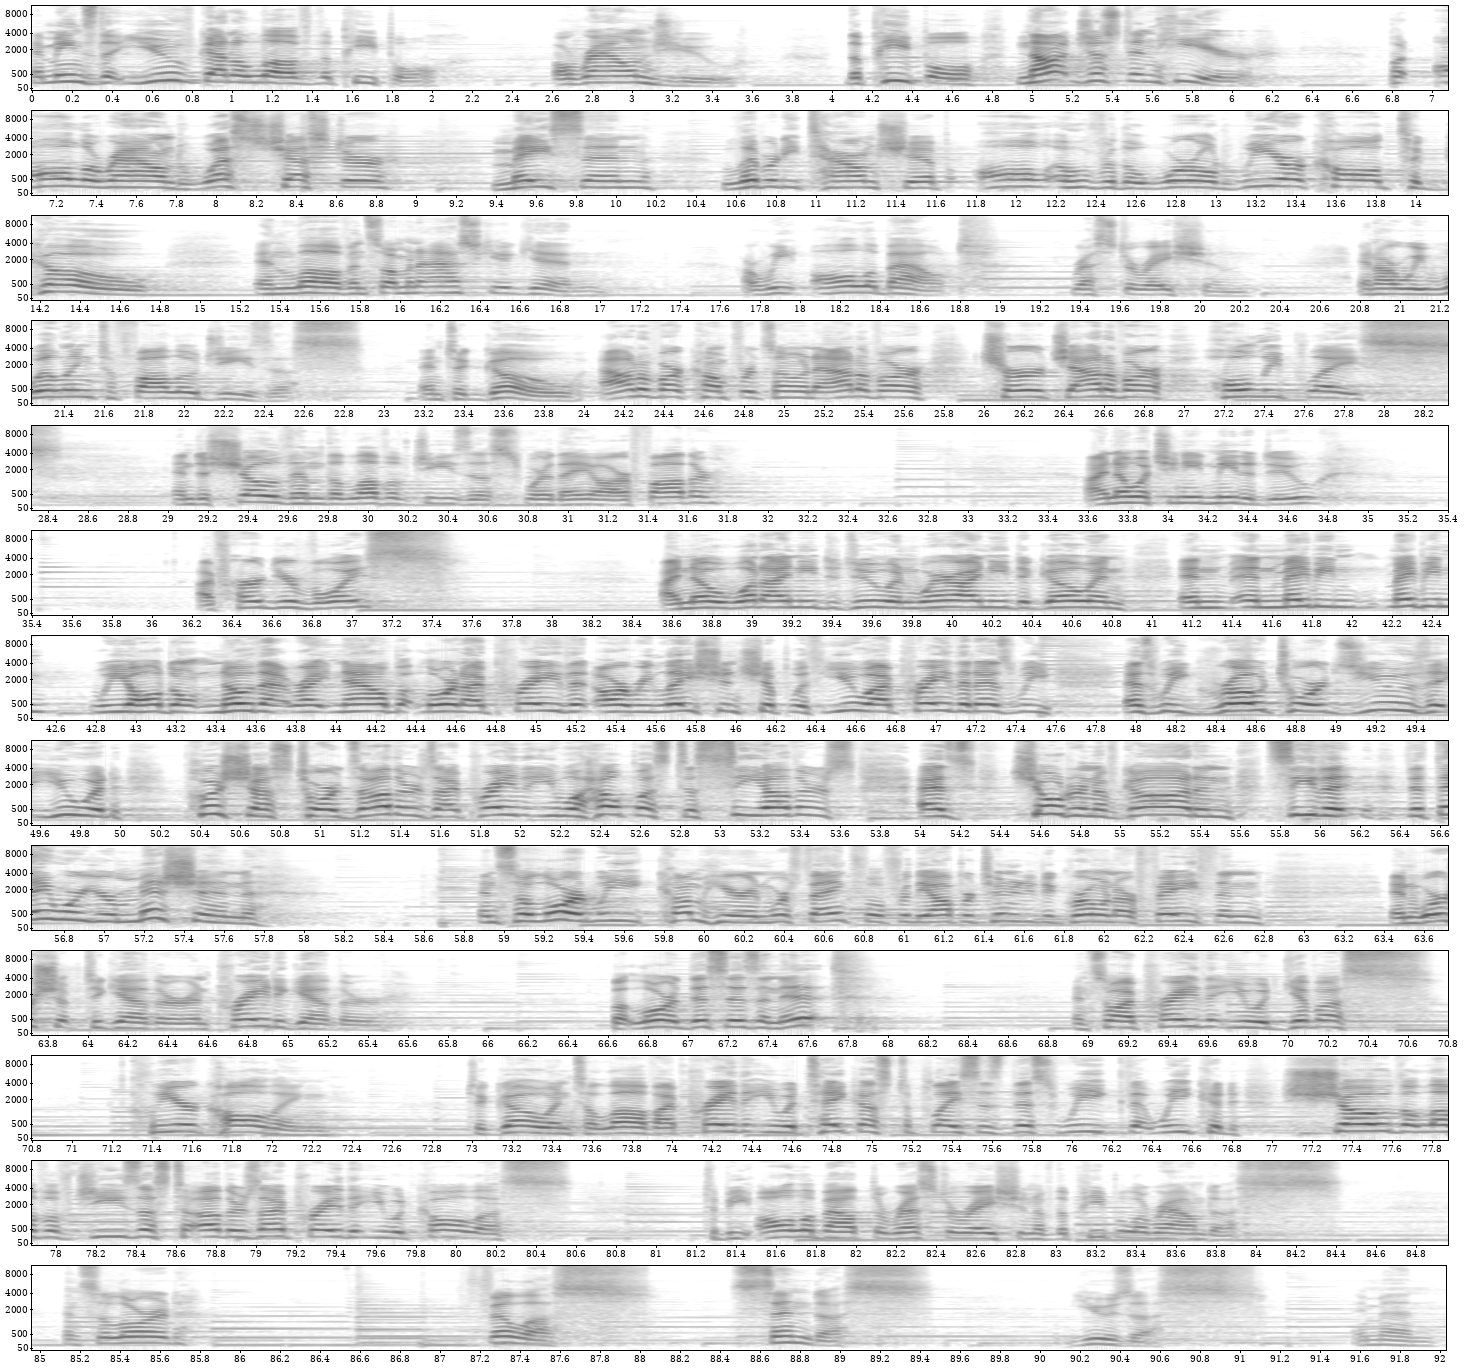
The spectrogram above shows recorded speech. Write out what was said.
It means that you've got to love the people around you. The people, not just in here, but all around Westchester, Mason, Liberty Township, all over the world. We are called to go and love. And so I'm going to ask you again are we all about restoration? And are we willing to follow Jesus and to go out of our comfort zone, out of our church, out of our holy place, and to show them the love of Jesus where they are? Father, I know what you need me to do. I've heard your voice. I know what I need to do and where I need to go, and, and, and maybe, maybe we all don't know that right now, but Lord, I pray that our relationship with you, I pray that as we, as we grow towards you, that you would push us towards others. I pray that you will help us to see others as children of God and see that, that they were your mission. And so, Lord, we come here and we're thankful for the opportunity to grow in our faith and, and worship together and pray together. But Lord, this isn't it. And so I pray that you would give us clear calling to go and to love. I pray that you would take us to places this week that we could show the love of Jesus to others. I pray that you would call us to be all about the restoration of the people around us. And so, Lord, fill us, send us, use us. Amen.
